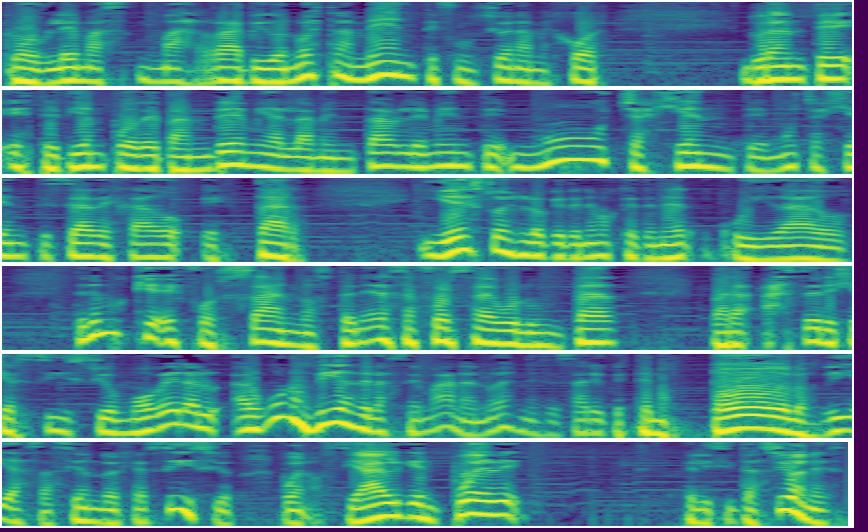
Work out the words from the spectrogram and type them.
problemas más rápido. Nuestra mente funciona mejor. Durante este tiempo de pandemia, lamentablemente, mucha gente, mucha gente se ha dejado estar. Y eso es lo que tenemos que tener cuidado. Tenemos que esforzarnos, tener esa fuerza de voluntad para hacer ejercicio, mover al- algunos días de la semana. No es necesario que estemos todos los días haciendo ejercicio. Bueno, si alguien puede, felicitaciones.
